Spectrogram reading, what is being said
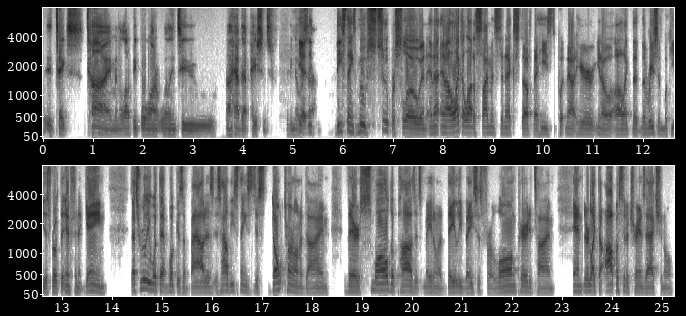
it takes time, and a lot of people aren't willing to uh, have that patience. Have you noticed yeah, that? These things move super slow and and I, and I like a lot of Simon Sinek stuff that he's putting out here you know uh, like the the recent book he just wrote the infinite game. That's really what that book is about is, is how these things just don't turn on a dime. They're small deposits made on a daily basis for a long period of time and they're like the opposite of transactional.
